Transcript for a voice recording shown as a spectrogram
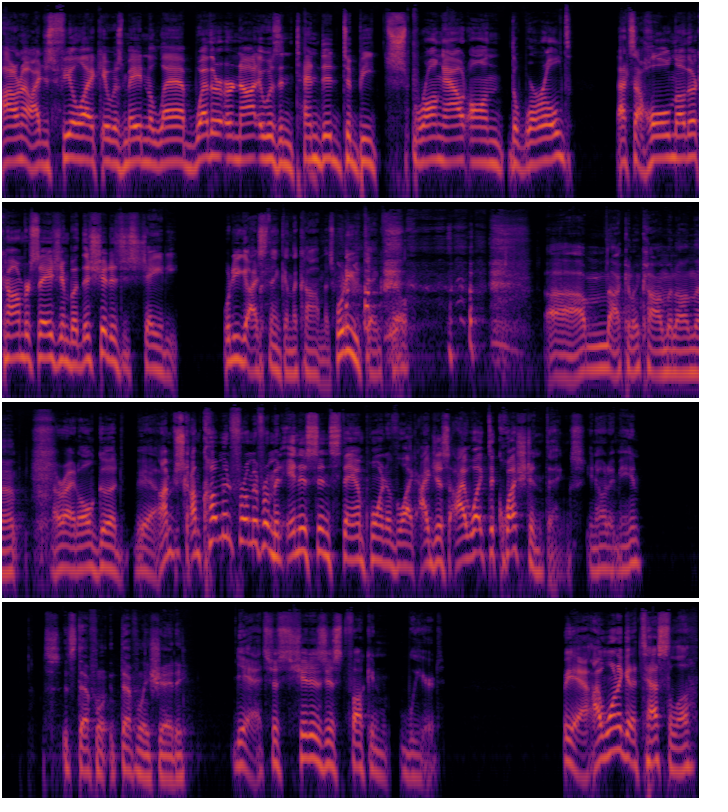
I don't know. I just feel like it was made in a lab, whether or not it was intended to be sprung out on the world. That's a whole nother conversation, but this shit is just shady. What do you guys think in the comments? What do you think, Phil? Uh, I'm not gonna comment on that. All right, all good. Yeah, I'm just I'm coming from it from an innocent standpoint of like I just I like to question things. You know what I mean? It's, it's definitely definitely shady. Yeah, it's just shit is just fucking weird. But yeah, I want to get a Tesla.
